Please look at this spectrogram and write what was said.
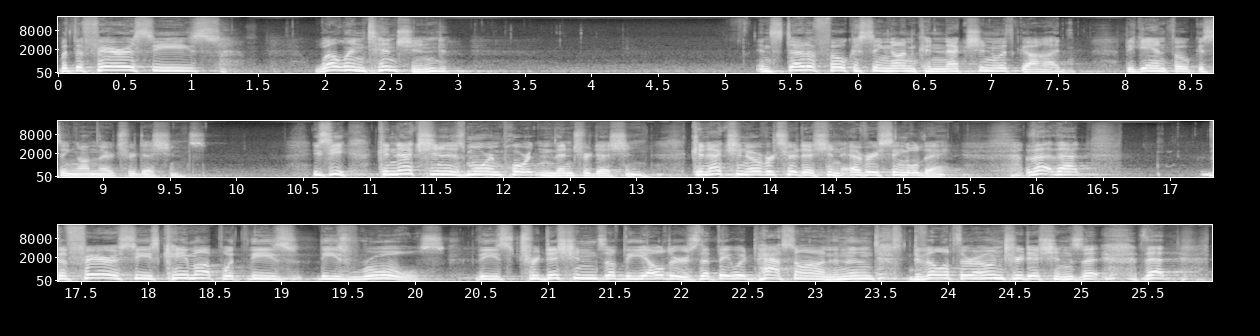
But the Pharisees, well intentioned, instead of focusing on connection with God, began focusing on their traditions. You see, connection is more important than tradition. Connection over tradition every single day. That, that the Pharisees came up with these, these rules, these traditions of the elders that they would pass on and then develop their own traditions that, that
